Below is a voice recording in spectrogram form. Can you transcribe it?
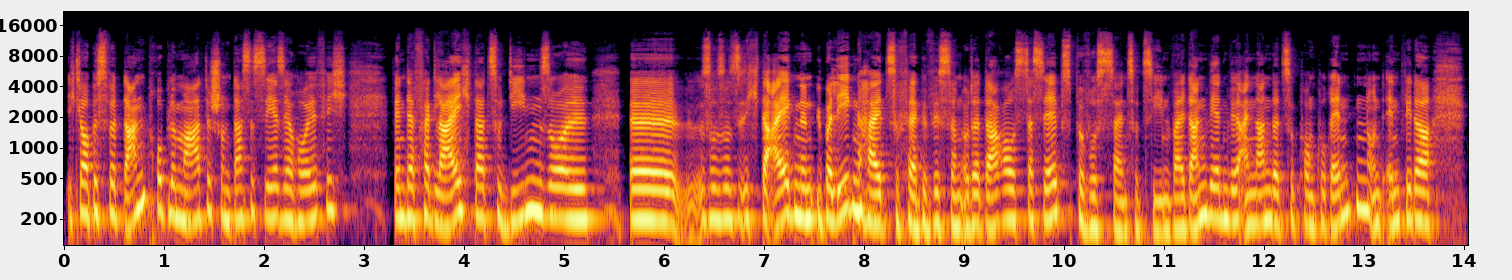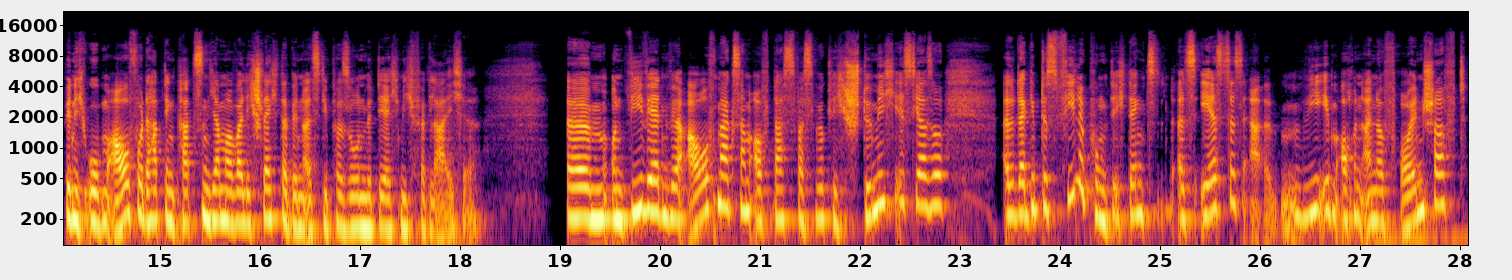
ich glaube, es wird dann problematisch und das ist sehr, sehr häufig, wenn der Vergleich dazu dienen soll, äh, so, so sich der eigenen Überlegenheit zu vergewissern oder daraus das Selbstbewusstsein zu ziehen, weil dann werden wir einander zu Konkurrenten und entweder bin ich oben auf oder habe den Katzenjammer, weil ich schlechter bin als die Person, mit der ich mich vergleiche. Ähm, und wie werden wir aufmerksam auf das, was wirklich stimmig ist? Ja, so also da gibt es viele Punkte. Ich denke als erstes, äh, wie eben auch in einer Freundschaft,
